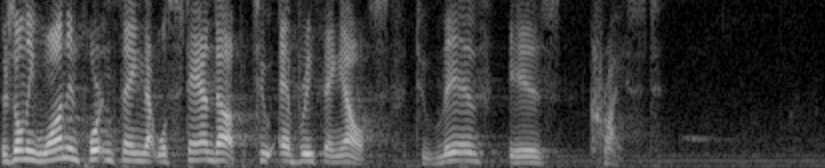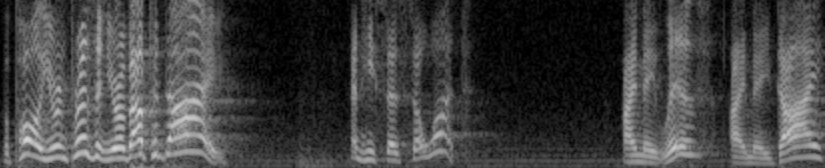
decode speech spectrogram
There's only one important thing that will stand up to everything else. To live is Christ. But, Paul, you're in prison. You're about to die. And he says, So what? I may live, I may die,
